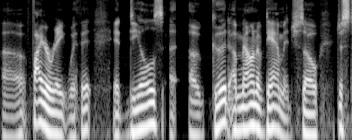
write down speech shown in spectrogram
uh, fire rate with it. It deals a, a, good amount of damage. So, just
